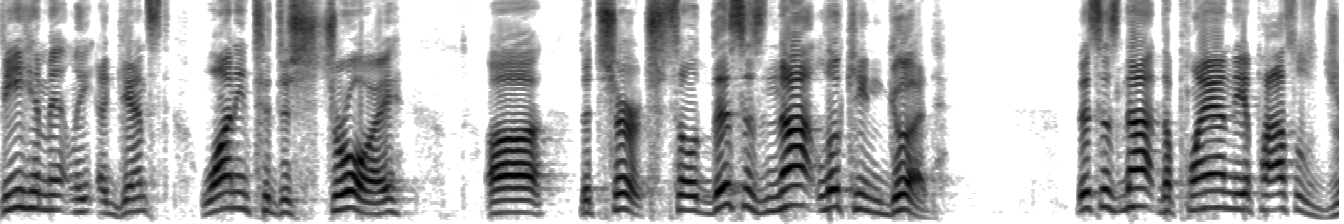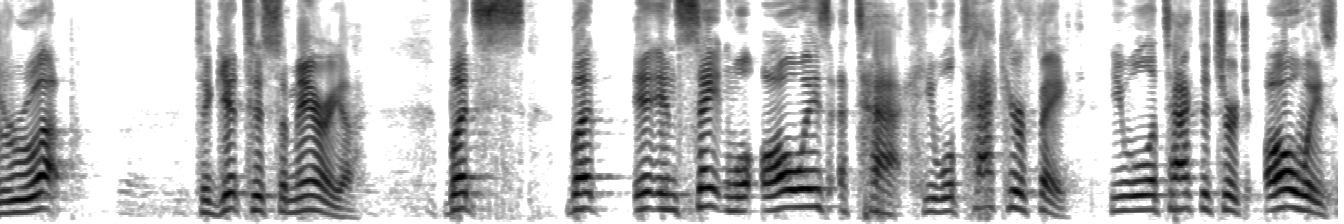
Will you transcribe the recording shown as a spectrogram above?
vehemently against wanting to destroy uh, the church. So, this is not looking good. This is not the plan the apostles drew up to get to Samaria. But, but in Satan will always attack. He will attack your faith. He will attack the church always,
